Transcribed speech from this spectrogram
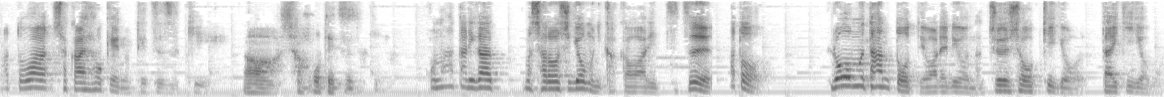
あとは社会保険の手続き。ああ、社保手続き。このあたりが、まあ、社労士業務に関わりつつ、あと、労務担当って言われるような中小企業、大企業も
